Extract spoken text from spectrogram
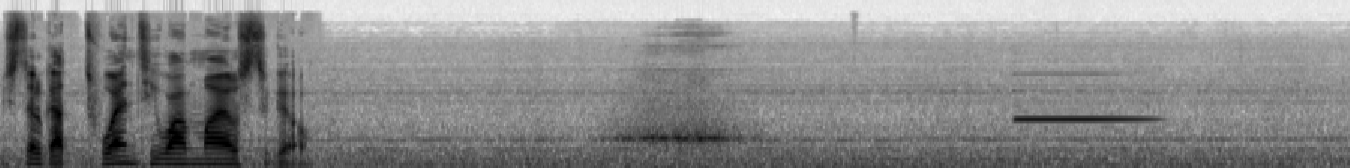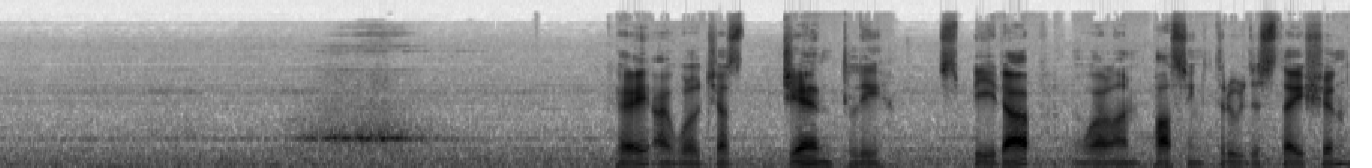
We Still got 21 miles to go. Okay, I will just gently speed up while I'm passing through the station.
